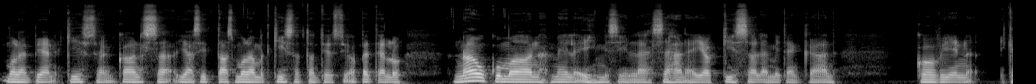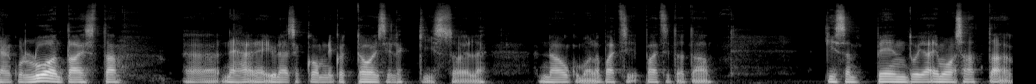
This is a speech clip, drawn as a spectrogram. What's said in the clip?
molempien kissojen kanssa ja sitten taas molemmat kissat on tietysti opetellut naukumaan meille ihmisille. Sehän ei ole kissoille mitenkään kovin ikään kuin luontaista. Nehän ei yleensä kommunikoi toisille kissoille naukumalla, paitsi, paitsi tota, kissan pentu ja emo saattaa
